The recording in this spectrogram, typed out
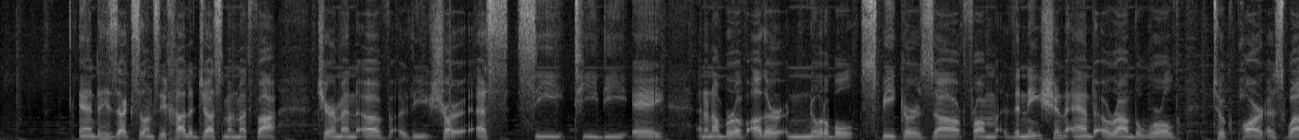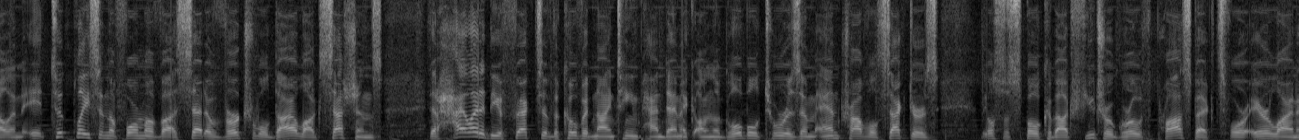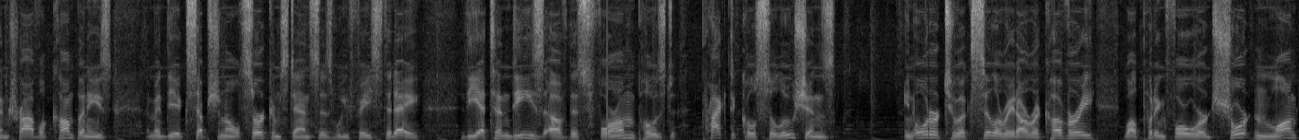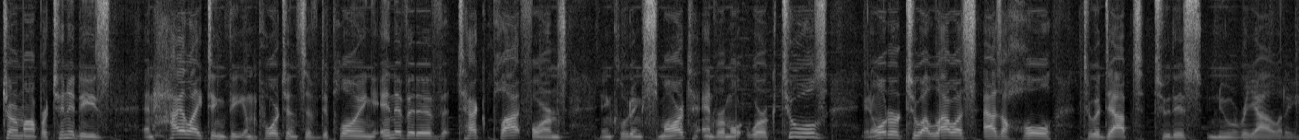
and His Excellency Khalid Jassim Al Madfa, Chairman of the SCTDA and a number of other notable speakers uh, from the nation and around the world took part as well. And it took place in the form of a set of virtual dialogue sessions that highlighted the effects of the COVID-19 pandemic on the global tourism and travel sectors. They also spoke about future growth prospects for airline and travel companies amid the exceptional circumstances we face today. The attendees of this forum posed practical solutions in order to accelerate our recovery while putting forward short and long-term opportunities and highlighting the importance of deploying innovative tech platforms, including smart and remote work tools, in order to allow us as a whole to adapt to this new reality.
